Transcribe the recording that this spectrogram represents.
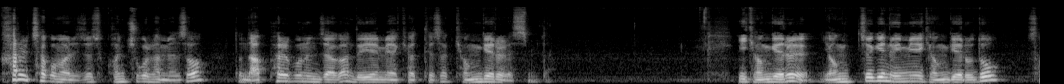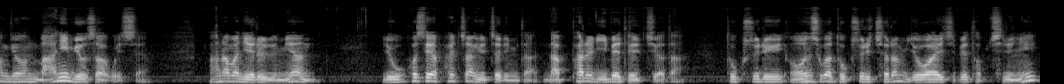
칼을 차고 말이죠. 건축을 하면서 또 나팔 부는 자가 느에메 곁에서 경계를 했습니다. 이 경계를 영적인 의미의 경계로도 성경은 많이 묘사하고 있어요. 하나만 예를 들면 요 호세아 8장 1절입니다. 나팔을 입에 댈지어다. 독수리 원수가 독수리처럼 여호와의 집에 덮치리니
